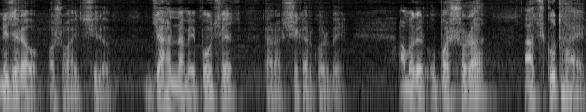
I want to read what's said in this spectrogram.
নিজেরাও অসহায় ছিল। জাহান নামে পৌঁছে তারা স্বীকার করবে। আমাদের উপাস্যরা, আজ কোথায়?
